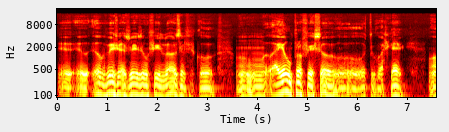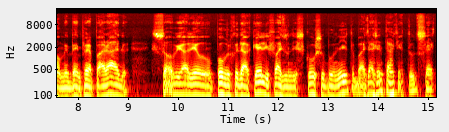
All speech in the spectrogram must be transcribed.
eu, eu, eu vejo às vezes um filósofo um, aí um professor, outro qualquer, um homem bem preparado, sobe ali o público daquele faz um discurso bonito, mas a gente acha que é tudo certo.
